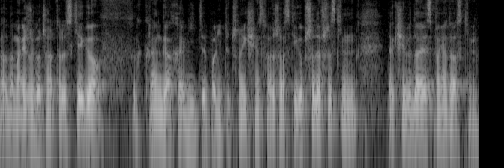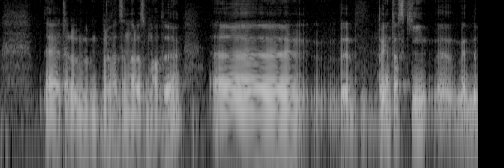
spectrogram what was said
e, Adama Jerzego Czartoryskiego w kręgach elity politycznej Księstwa Warszawskiego. Przede wszystkim, jak się wydaje, z Poniatowskim e, prowadzono rozmowy. E, Poniatowski e, jakby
